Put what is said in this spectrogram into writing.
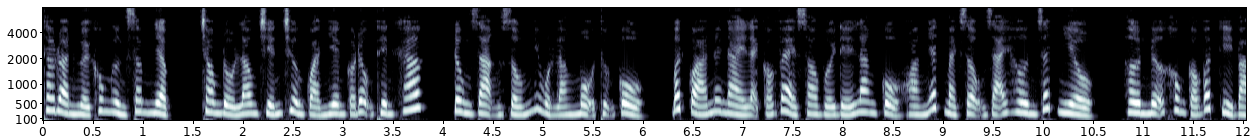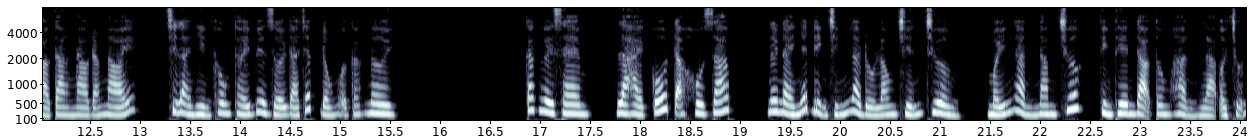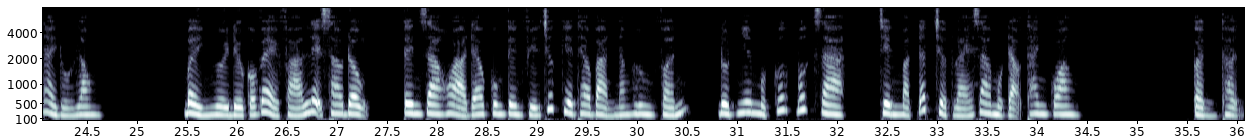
Theo đoàn người không ngừng xâm nhập, trong đồ long chiến trường quả nhiên có động thiên khác, đồng dạng giống như một lăng mộ thượng cổ, bất quá nơi này lại có vẻ so với đế lăng cổ hoang nhất mạch rộng rãi hơn rất nhiều, hơn nữa không có bất kỳ bảo tàng nào đáng nói, chỉ là nhìn không thấy biên giới đá chất đống ở các nơi. Các ngươi xem, là hải cốt đã khô giáp, nơi này nhất định chính là đồ long chiến trường, mấy ngàn năm trước, kinh thiên đạo tông hẳn là ở chỗ này đồ long. Bảy người đều có vẻ phá lệ sao động, tên gia hỏa đeo cung tên phía trước kia theo bản năng hưng phấn, đột nhiên một cước bước ra, trên mặt đất trượt lóe ra một đạo thanh quang. Cẩn thận!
